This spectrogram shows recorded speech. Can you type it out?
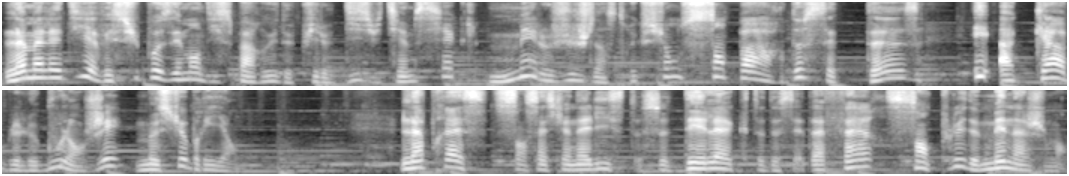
La maladie avait supposément disparu depuis le XVIIIe siècle, mais le juge d'instruction s'empare de cette thèse et accable le boulanger, M. Briand. La presse sensationnaliste se délecte de cette affaire sans plus de ménagement.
